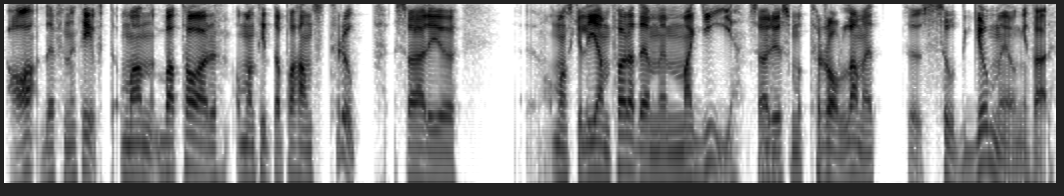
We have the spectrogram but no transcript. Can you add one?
Ja, definitivt. Om man bara tar, om man tittar på hans trupp så är det ju, om man skulle jämföra det med magi, så är det ju som att trolla med ett eh, suddgummi ungefär.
